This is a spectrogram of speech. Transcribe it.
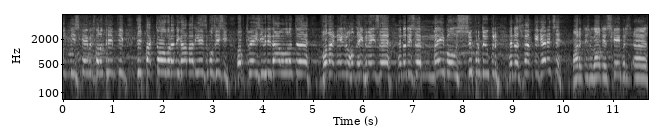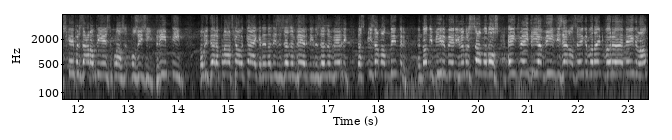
In die schemers van het Dreamteam. Die pakt over en die gaat naar die eerste positie. Op twee zien we die dame van het, uh, vanuit Nederland eveneens. Uh, en dat is uh, Meibo Superduper. En dat is Femke Gerritsen. Maar het is nog altijd Schepers, Schepers daar op die eerste positie. Dreamteam. Op die derde plaats gaan we kijken. En dat is de 46. De 46, dat is Isa van Dinter. En dan die 44, nummer Sam van Os. 1, 2, 3 en 4, die zijn al zeker voor, voor uh, Nederland.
